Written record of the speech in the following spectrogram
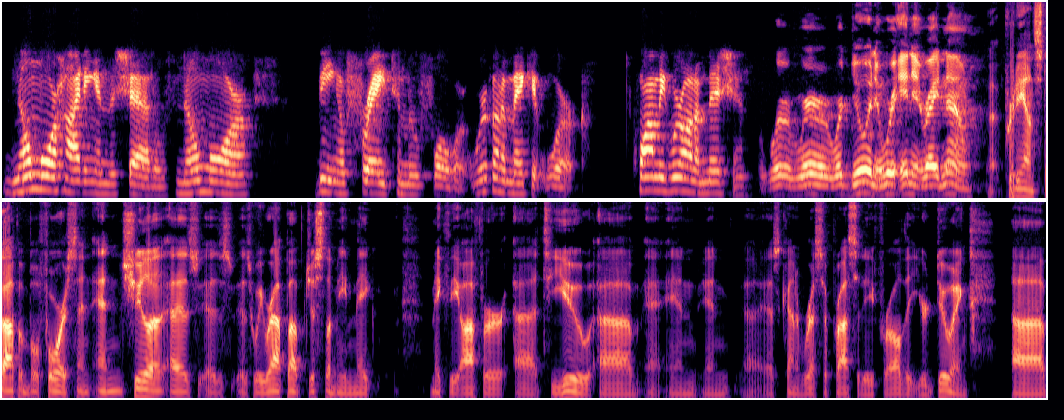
No more hiding in the shadows, no more being afraid to move forward. We're going to make it work. Kwame, we're on a mission. We're we're we're doing it. We're in it right now. Uh, pretty unstoppable force. And and Sheila, as as as we wrap up, just let me make make the offer uh, to you, um, and and uh, as kind of reciprocity for all that you're doing. Uh,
